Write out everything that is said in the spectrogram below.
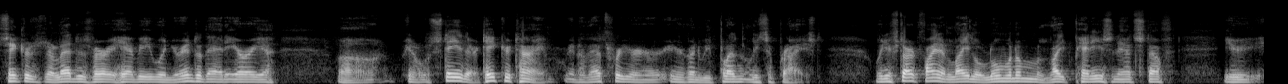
Sinkers, the lead is very heavy. When you're into that area, uh, you know, stay there. Take your time. You know, that's where you're you're going to be pleasantly surprised. When you start finding light aluminum, and light pennies, and that stuff, you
